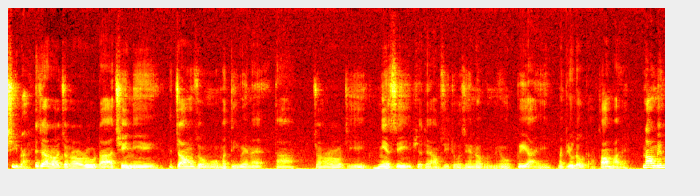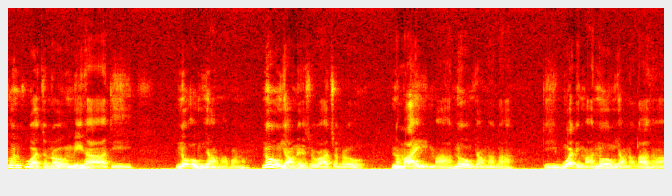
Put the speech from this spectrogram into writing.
ရှိပါတယ်အဲကြတော့ကျွန်တော်တို့ဒါအချိန်ကြီးအကြောင်းစုံကိုမသိဘဲနဲ့ဒါကျွန်တော်တို့ဒီညှစ်စေးဖြစ်တဲ့အောက်ဆီတိုစင်တို့မျိုးပေးရရင်မပြုတ်လို့တာကောင်းပါတယ်နောက်မေးခွန်းတစ်ခုကကျွန်တော်မေးတာဒီနှုတ်အောင်ရောင်တာပေါ့နော်နှုတ်အောင်ရောင်တယ်ဆိုတာကျွန်တော်တို့နမကြီးမှာနှုတ်အောင်ရောင်တာလား ဒီဝက်တွေမှာနှုတ်အောင်ရောင်တာလားဆိုတာ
